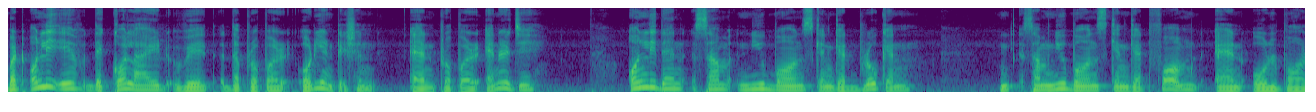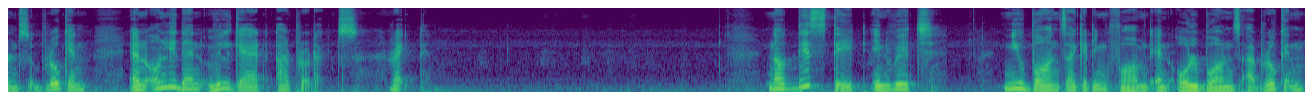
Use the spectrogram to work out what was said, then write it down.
but only if they collide with the proper orientation and proper energy. Only then some new bonds can get broken, some new bonds can get formed and old bonds broken, and only then we'll get our products, right? Now this state in which new bonds are getting formed and old bonds are broken,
